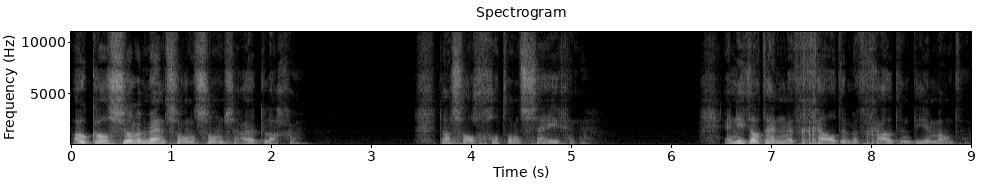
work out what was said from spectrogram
ook al zullen mensen ons soms uitlachen, dan zal God ons zegenen. En niet altijd met geld en met goud en diamanten.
